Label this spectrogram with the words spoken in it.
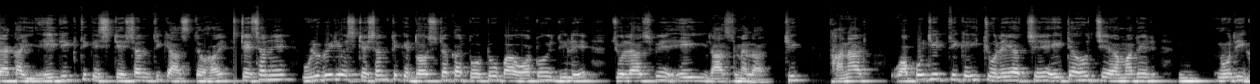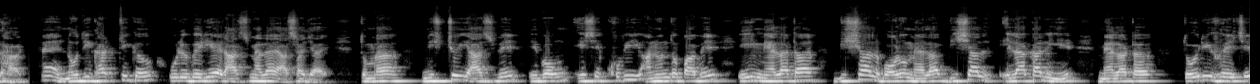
দেখাই, এই দিক থেকে স্টেশন থেকে আসতে হয়। স্টেশনে, উলুবেড়িয়া স্টেশন থেকে দশ টাকা টোটো বা অটো দিলে চলে আসবে এই রাসমেলা। ঠিক থানার অপোজিট দিকেই চলে যাচ্ছে। এইটা হচ্ছে আমাদের নদীঘাট। হ্যাঁ নদীঘাট থেকেও উলুবেড়িয়া রাসমেলায় আসা যায়। তোমরা নিশ্চয়ই আসবে এবং এসে খুবই আনন্দ পাবে। এই মেলাটা বিশাল বড় মেলা, বিশাল এলাকা নিয়ে মেলাটা তৈরি হয়েছে।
